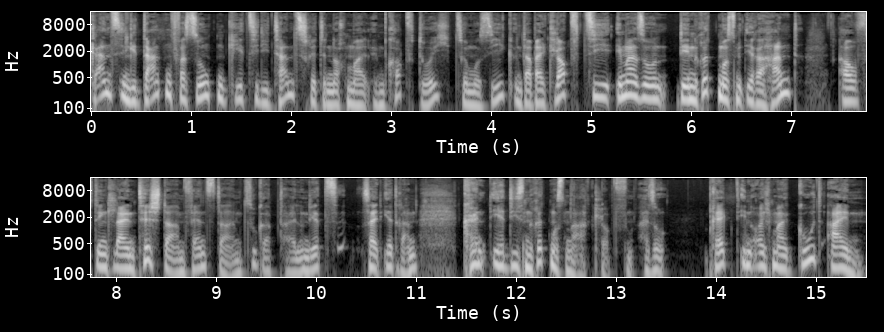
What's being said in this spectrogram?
ganz in Gedanken versunken geht sie die Tanzschritte nochmal im Kopf durch zur Musik und dabei klopft sie immer so den Rhythmus mit ihrer Hand auf den kleinen Tisch da am Fenster im Zugabteil. Und jetzt seid ihr dran. Könnt ihr diesen Rhythmus nachklopfen? Also prägt ihn euch mal gut ein.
